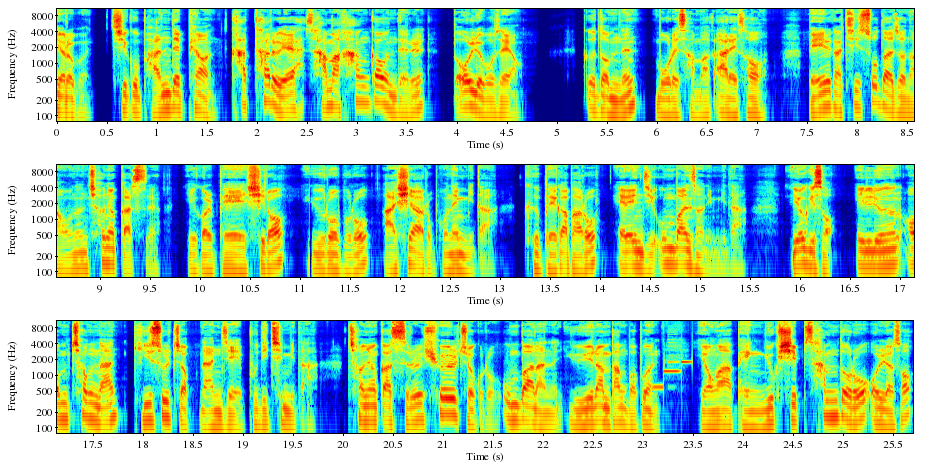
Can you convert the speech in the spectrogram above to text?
여러분, 지구 반대편 카타르의 사막 한가운데를 떠올려 보세요. 끝없는 모래사막 아래서 매일같이 쏟아져 나오는 천연가스, 이걸 배에 실어 유럽으로 아시아로 보냅니다. 그 배가 바로 LNG 운반선입니다. 여기서 인류는 엄청난 기술적 난제에 부딪힙니다. 천연가스를 효율적으로 운반하는 유일한 방법은 영하 163도로 올려서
